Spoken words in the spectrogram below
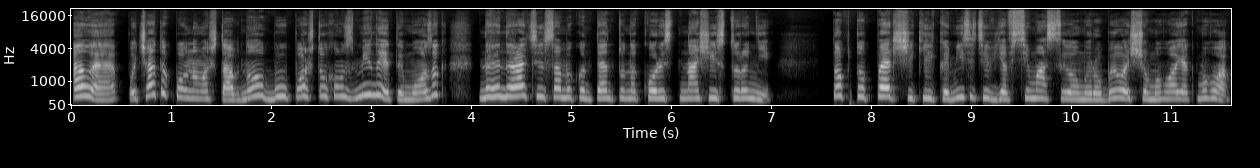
Але початок повномасштабного був поштовхом змінити мозок на генерацію саме контенту на користь нашій стороні. Тобто перші кілька місяців я всіма силами робила, що могла, як могла,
